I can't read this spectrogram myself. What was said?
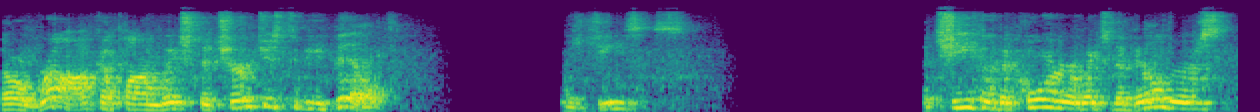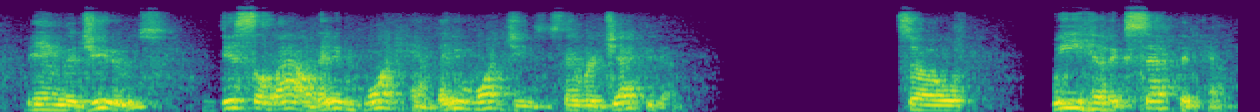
the rock upon which the church is to be built, was Jesus. The chief of the corner, which the builders, being the Jews, disallowed. They didn't want him. They didn't want Jesus. They rejected him. So we have accepted him.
